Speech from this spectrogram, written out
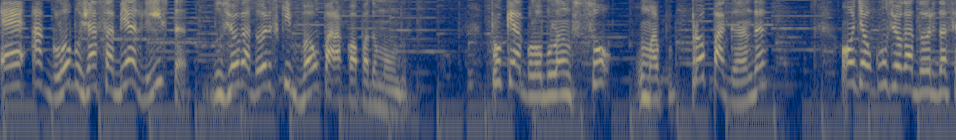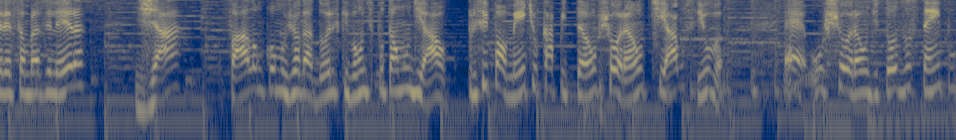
É a Globo já saber a lista dos jogadores que vão para a Copa do Mundo. Porque a Globo lançou uma propaganda onde alguns jogadores da seleção brasileira já falam como jogadores que vão disputar o Mundial, principalmente o capitão chorão Thiago Silva. É, o chorão de todos os tempos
